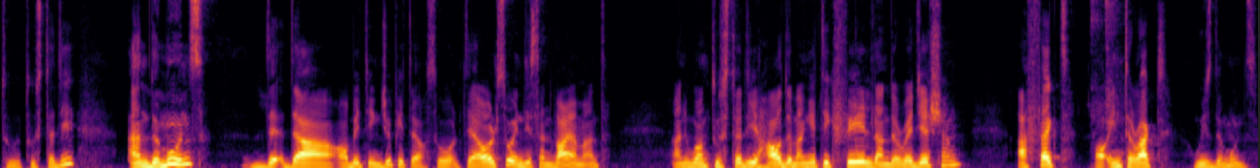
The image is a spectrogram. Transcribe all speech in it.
to, to study. And the moons, they, they, are orbiting Jupiter. So they are also in this environment. And we want to study how the magnetic field and the radiation affect or interact with the moons.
